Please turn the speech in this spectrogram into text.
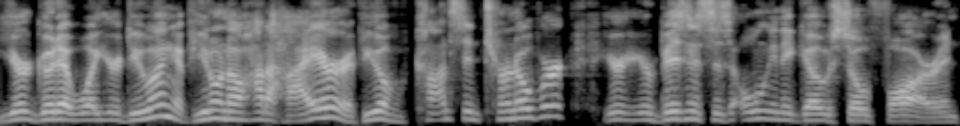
you're good at what you're doing. If you don't know how to hire, if you have constant turnover, your your business is only going to go so far. And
